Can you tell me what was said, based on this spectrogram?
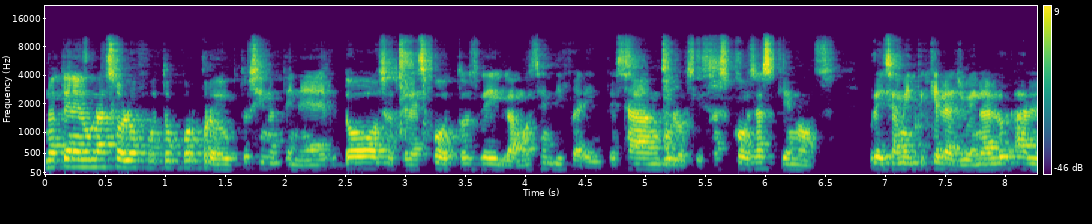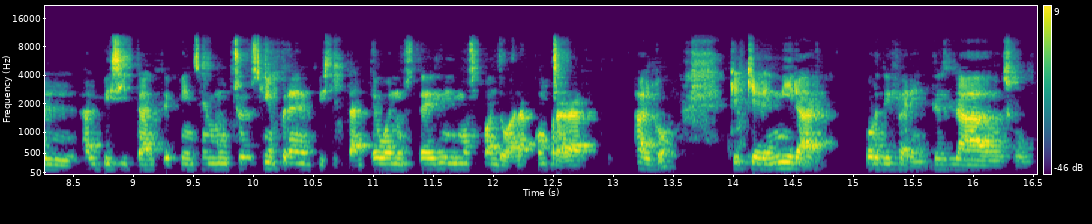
no tener una sola foto por producto, sino tener dos o tres fotos de, digamos, en diferentes ángulos y esas cosas que nos, precisamente que le ayuden al, al, visitante, piensen mucho siempre en el visitante o en ustedes mismos cuando van a comprar algo, que quieren mirar por diferentes lados o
